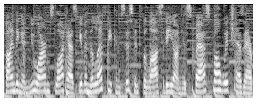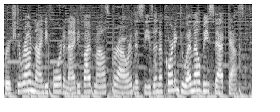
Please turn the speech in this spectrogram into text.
Finding a new arm slot has given the lefty consistent velocity on his fastball which has averaged around 94 to 95 miles per hour this season according to MLB StatCast.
